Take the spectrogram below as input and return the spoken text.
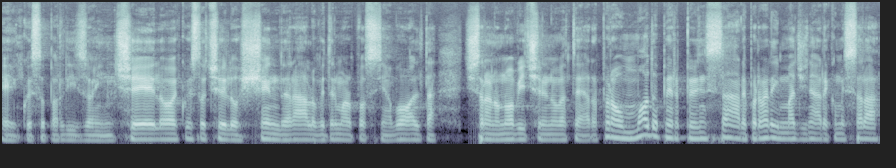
e questo paradiso è in cielo e questo cielo scenderà, lo vedremo la prossima volta, ci saranno nuovi cieli e nuova terra, però un modo per pensare, provare a immaginare come sarà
